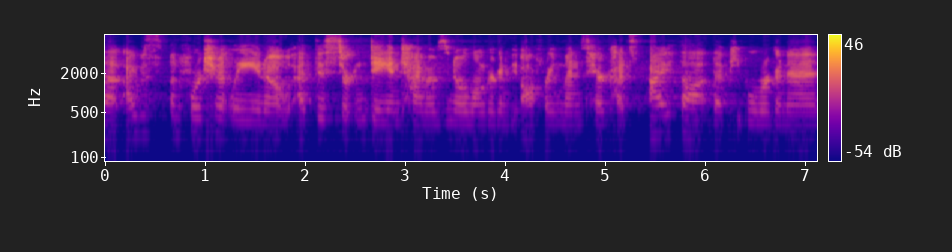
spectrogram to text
that I was unfortunately, you know, at this certain day and time, I was no longer going to be offering men's haircuts. I thought that people were going to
